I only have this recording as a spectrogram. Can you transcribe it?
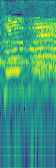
加油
